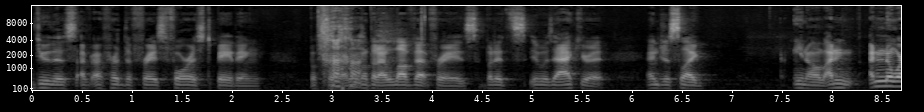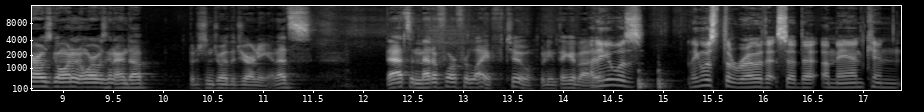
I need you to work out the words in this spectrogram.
do this. I've, I've heard the phrase forest bathing before. I don't know that I love that phrase, but it's it was accurate and just like you know, I didn't I didn't know where I was going and where I was going to end up, but just enjoy the journey. And that's that's a metaphor for life too. What do you think about I it? think it was I think it was Thoreau that said that a man can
